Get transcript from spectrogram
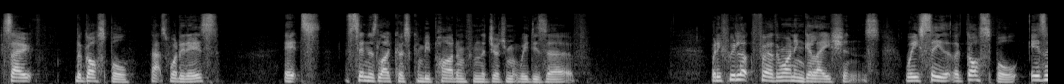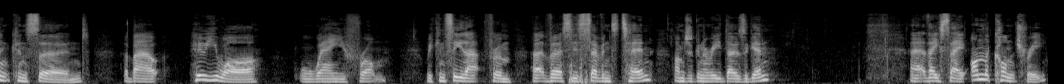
So, the gospel, that's what it is. It's sinners like us can be pardoned from the judgment we deserve. But if we look further on in Galatians, we see that the gospel isn't concerned about who you are or where you're from. We can see that from uh, verses 7 to 10. I'm just going to read those again. Uh, they say, On the contrary,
